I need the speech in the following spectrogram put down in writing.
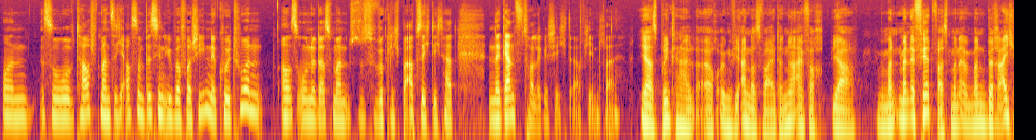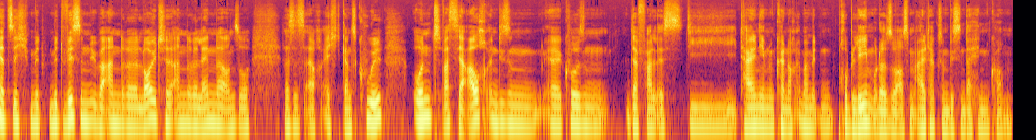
Und so tauscht man sich auch so ein bisschen über verschiedene Kulturen aus, ohne dass man es wirklich beabsichtigt hat. Eine ganz tolle Geschichte auf jeden Fall. Ja, es bringt dann halt auch irgendwie anders weiter. Ne? Einfach, ja, man, man erfährt was. Man, man bereichert sich mit, mit Wissen über andere Leute, andere Länder und so. Das ist auch echt ganz cool. Und was ja auch in diesen äh, Kursen der Fall ist, die Teilnehmenden können auch immer mit einem Problem oder so aus dem Alltag so ein bisschen dahin kommen.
